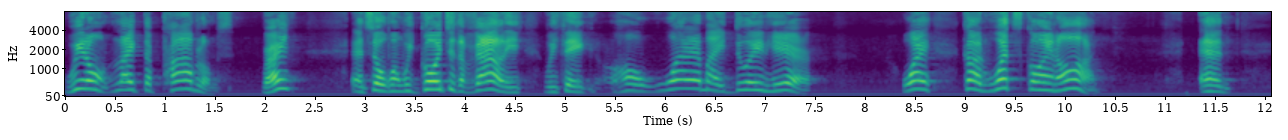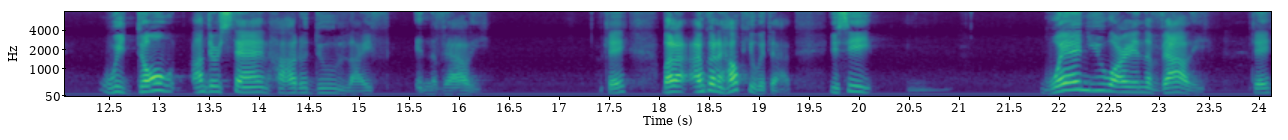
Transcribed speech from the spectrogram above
We don't like the problems, right? And so when we go into the valley, we think, oh, what am I doing here? Why, God, what's going on? And we don't understand how to do life in the valley. Okay? But I, I'm going to help you with that. You see, when you are in the valley, okay,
